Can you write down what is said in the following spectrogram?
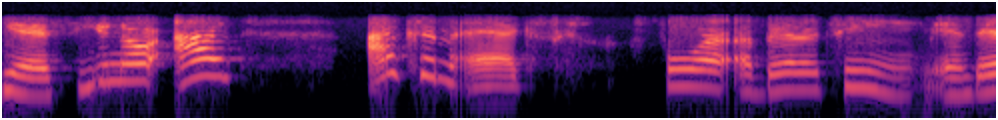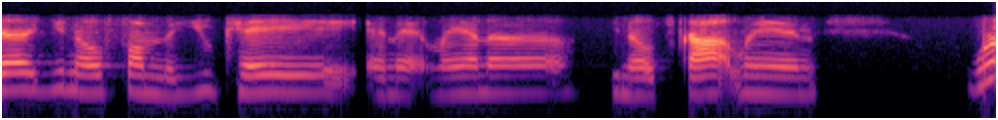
Yes, you know, I I couldn't ask for a better team, and they're you know from the UK and Atlanta, you know Scotland. We're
